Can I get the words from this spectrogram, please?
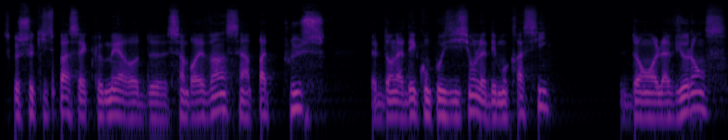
Parce que ce qui se passe avec le maire de Saint-Brévin, c'est un pas de plus dans la décomposition de la démocratie, dans la violence.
